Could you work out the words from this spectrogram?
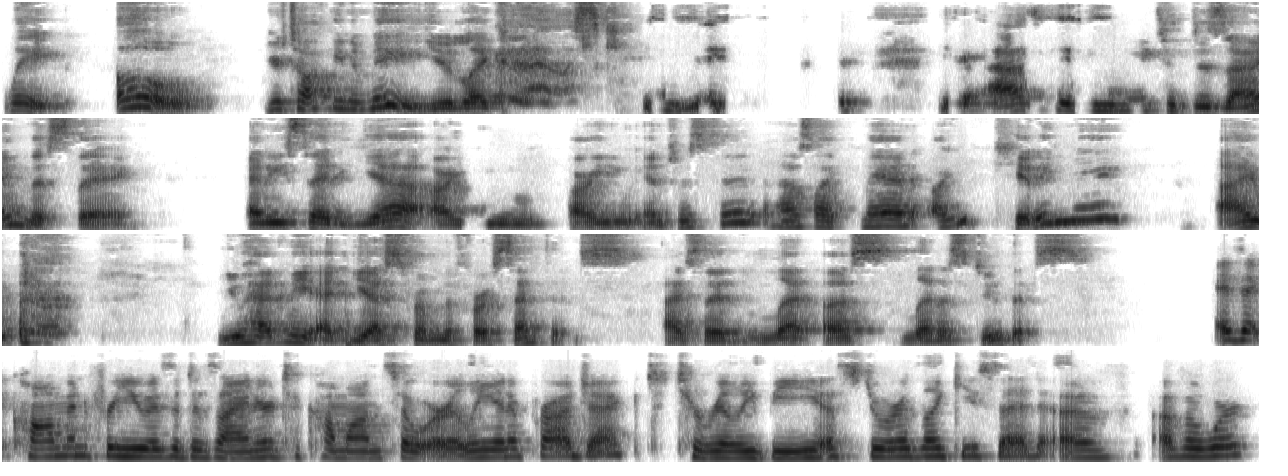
"Wait, oh, you're talking to me? You're like asking me." You're asking me to design this thing. And he said, Yeah, are you are you interested? And I was like, Man, are you kidding me? I you had me at yes from the first sentence. I said, Let us let us do this. Is it common for you as a designer to come on so early in a project to really be a steward, like you said, of of a work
